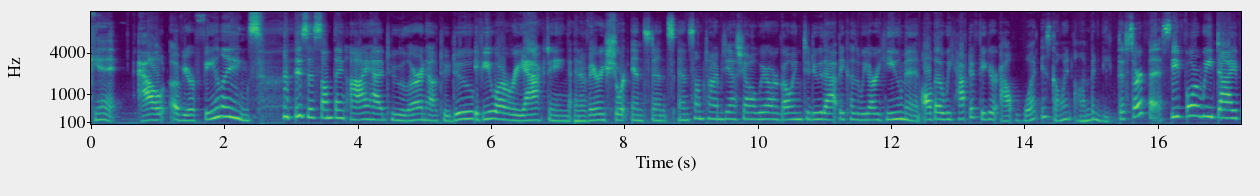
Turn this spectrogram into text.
get out of your feelings. this is something I had to learn how to do. If you are reacting in a very short instance, and sometimes, yes, y'all, we are going to do that because we are human, although we have to figure out what is going on beneath the surface. Before we dive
